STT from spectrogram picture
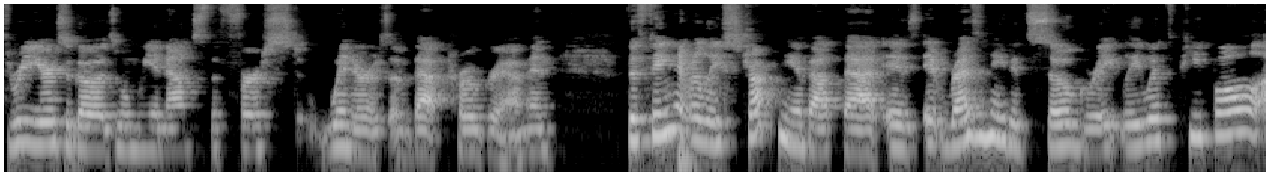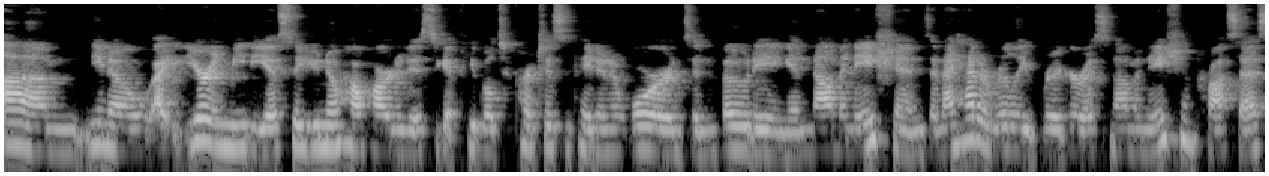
three years ago is when we announced the first winners of that program and the thing that really struck me about that is it resonated so greatly with people. Um, you know, you're in media, so you know how hard it is to get people to participate in awards and voting and nominations. And I had a really rigorous nomination process,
